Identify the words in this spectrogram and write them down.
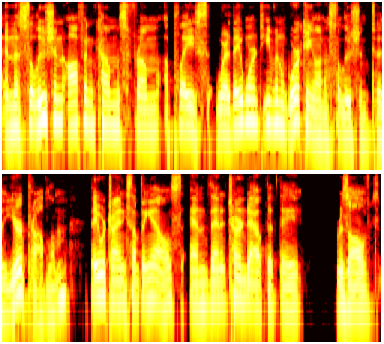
And the solution often comes from a place where they weren't even working on a solution to your problem. They were trying something else. And then it turned out that they resolved,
